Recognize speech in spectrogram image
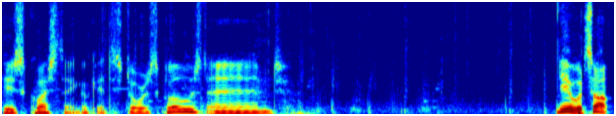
his quest thing. Okay, this door is closed, and yeah, what's up?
